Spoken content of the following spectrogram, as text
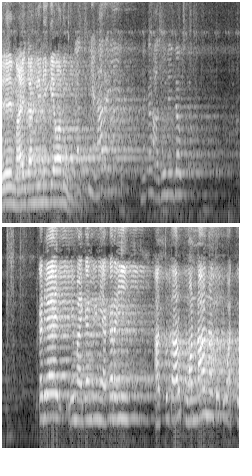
એ નહીં કાંગલી કહેવાનું કરે કર આજ તો તારો ફોન ના ના તો તું આજ તો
